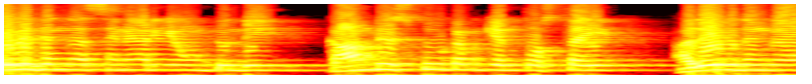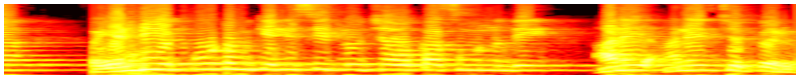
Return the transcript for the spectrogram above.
ఏ విధంగా సినారియో ఉంటుంది? కాంగ్రెస్ కూటమికి ఎంత వస్తాయి? అదే విధంగా ఎన్డీఏ కూటమికి ఎన్ని సీట్లు వచ్చే అవకాశం ఉన్నది? అని అనేది చెప్పారు.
